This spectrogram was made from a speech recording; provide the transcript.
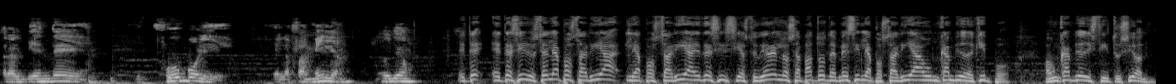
para el bien de, del fútbol y de la familia. yo. Es, de- es decir, usted le apostaría, le apostaría, es decir, si estuviera en los zapatos de Messi, le apostaría a un cambio de equipo, a un cambio de institución.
